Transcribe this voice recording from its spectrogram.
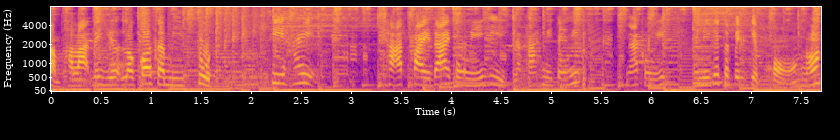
สัมภาระได้เยอะ แล้วก็จะมีจุด ที่ให้ชาร์จไฟได้ตรงนี้อีกนะคะ มีตรงนี้นะตรงนี้ อันนี้ก็จะเป็นเก็บของเนาะ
